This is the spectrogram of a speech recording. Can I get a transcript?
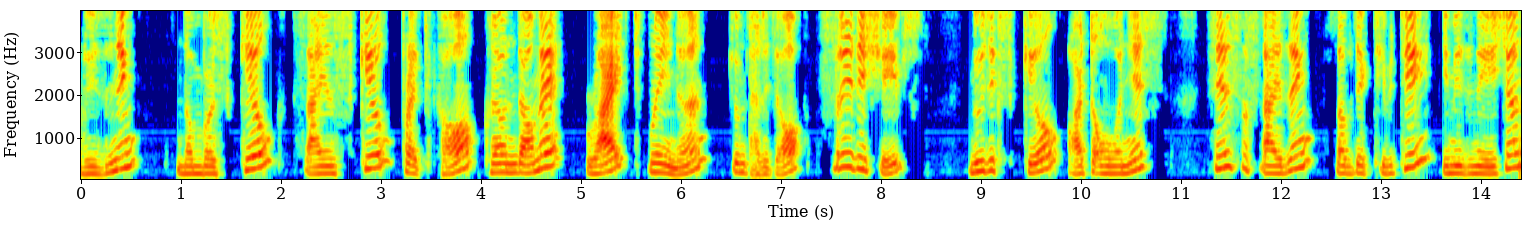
reasoning, number skill, science skill, practical. 그런 다음에 right brain은 좀 다르죠. 3D shapes, music skill, art awareness, synthesizing, subjectivity, imagination,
